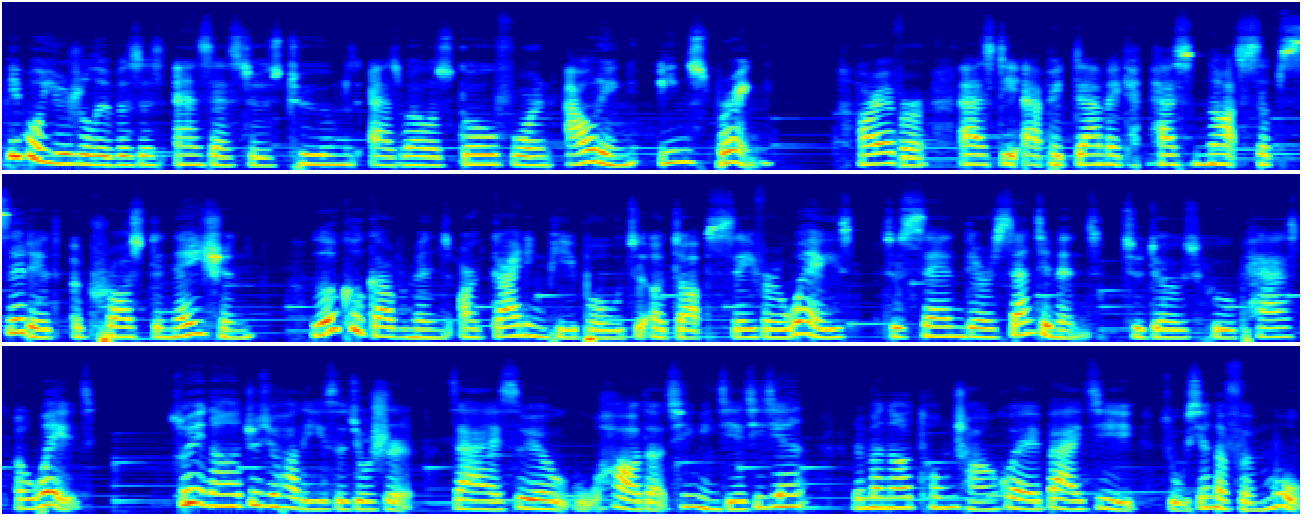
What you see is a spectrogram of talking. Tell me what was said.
people usually visit ancestors' tombs as well as go for an outing in spring. However, as the epidemic has not subsided across the nation, local governments are guiding people to adopt safer ways to send their sentiment to those who passed away。所以呢，这句话的意思就是在四月五号的清明节期间，人们呢通常会拜祭祖先的坟墓，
